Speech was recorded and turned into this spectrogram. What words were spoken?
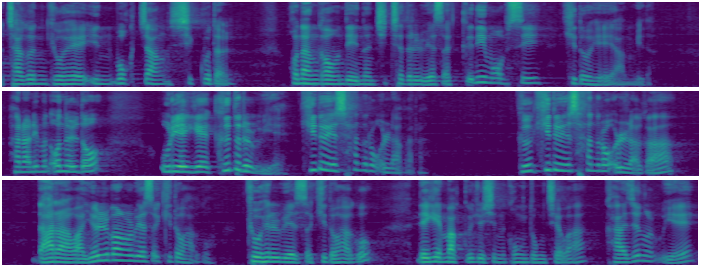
작은 교회인 목장 식구들 고난 가운데 있는 지체들을 위해서 끊임없이 기도해야 합니다. 하나님은 오늘도 우리에게 그들을 위해 기도의 산으로 올라가라. 그 기도의 산으로 올라가 나라와 열방을 위해서 기도하고 교회를 위해서 기도하고 내게 맡겨 주신 공동체와 가정을 위해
